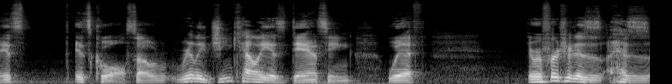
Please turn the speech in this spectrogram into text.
it's it's cool. So really, Gene Kelly is dancing with. They refer to it as as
